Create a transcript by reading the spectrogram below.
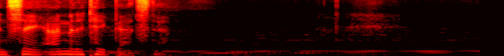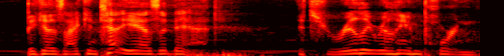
and say, I'm going to take that step? Because I can tell you as a dad, it's really, really important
